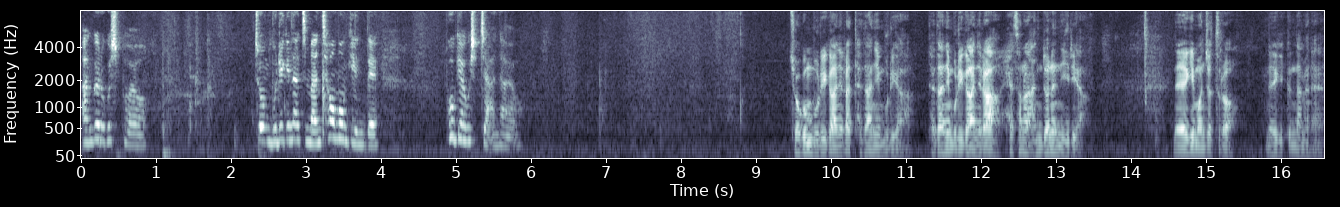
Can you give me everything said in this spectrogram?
안 그러고 싶어요. 좀 무리긴 하지만 처음 온 길인데 포기하고 싶지 않아요. 조금 무리가 아니라 대단히 무리야. 대단히 무리가 아니라 해서는 안 되는 일이야. 내 얘기 먼저 들어. 내 얘기 끝나면 해.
